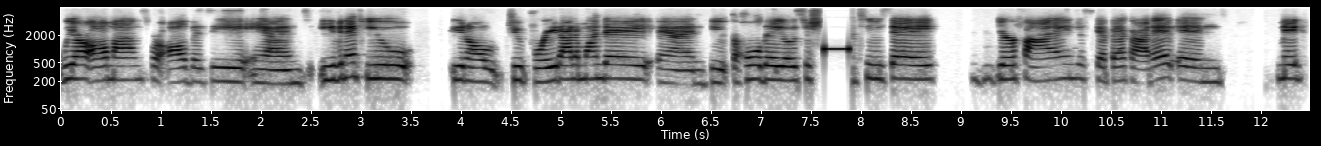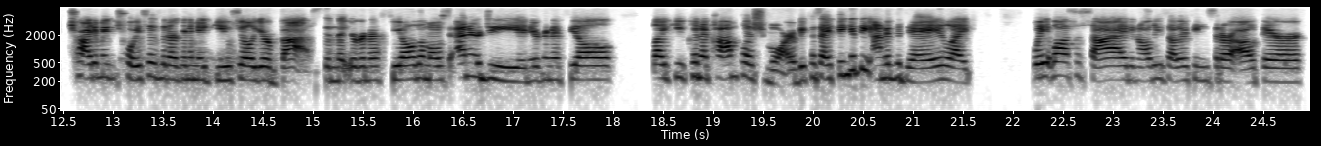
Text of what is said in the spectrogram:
we are all moms, we're all busy. And even if you, you know, do great on a Monday and you, the whole day goes to Tuesday, mm-hmm. you're fine. Just get back on it and make try to make choices that are going to make you feel your best and that you're going to feel the most energy and you're going to feel like you can accomplish more because I think at the end of the day like weight loss aside and all these other things that are out there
